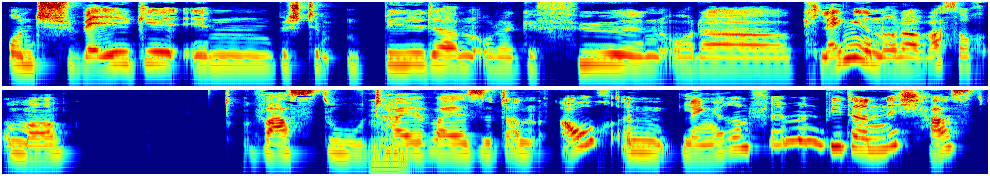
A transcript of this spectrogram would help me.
und schwelge in bestimmten Bildern oder Gefühlen oder Klängen oder was auch immer was du hm. teilweise dann auch in längeren Filmen wieder nicht hast,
